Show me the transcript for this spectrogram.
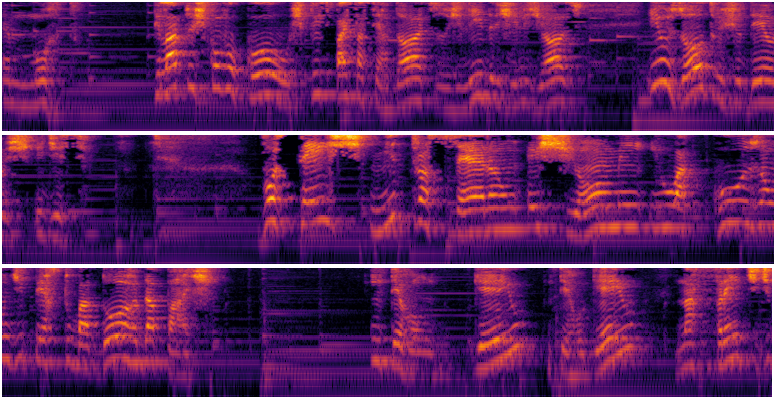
é morto. Pilatos convocou os principais sacerdotes, os líderes religiosos e os outros judeus e disse: Vocês me trouxeram este homem e o acusam de perturbador da paz. Interroguei-o, interroguei-o na frente de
